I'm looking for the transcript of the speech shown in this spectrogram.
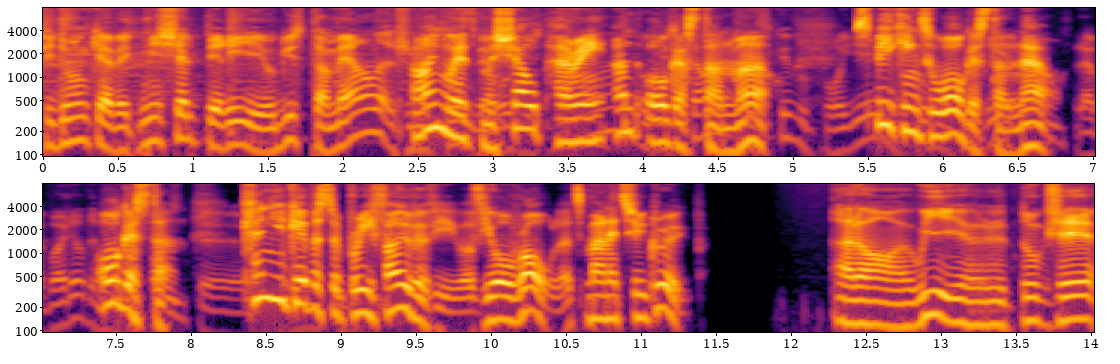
Suis donc avec Michel Péry et Augustin Merle. Je I'm with Michel Augustin. Péry and Augustin Merle. Est-ce que vous pourriez Speaking to Augustin now. la voilure de votre Augustin, euh, can you give us a brief overview of your role at Manitou Group? Alors euh, oui, euh, donc j'ai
